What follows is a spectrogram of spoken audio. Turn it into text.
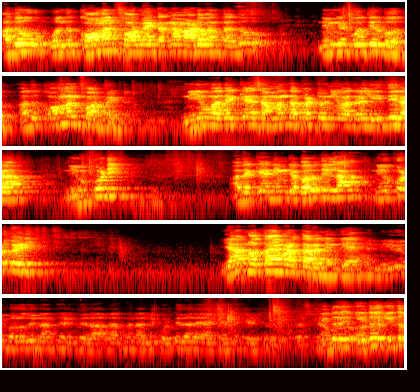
ಅದು ಒಂದು ಕಾಮನ್ ಫಾರ್ಮೇಟ್ ಅನ್ನ ಮಾಡುವಂತದ್ದು ನಿಮ್ಗೆ ಗೊತ್ತಿರ್ಬೋದು. ಅದು ಕಾಮನ್ ಫಾರ್ಮೇಟ್ ನೀವು ಅದಕ್ಕೆ ಸಂಬಂಧಪಟ್ಟು ನೀವು ಅದರಲ್ಲಿ ಇದ್ದೀರಾ? ನೀವು ಕೊಡಿ. ಅದಕ್ಕೆ ನಿಮ್ಗೆ ಬರುದಿಲ್ಲ ನೀವು ಕೊಡಬೇಡಿ. ಯಾರು ಒತ್ತಾಯ ಮಾಡ್ತಾರೆ ನಿಮ್ಗೆ? ನೀವೇ ಬರೋದಿಲ್ಲ ಅಂತ ಹೇಳ್ತೀರಾ? ಅದಾದ್ಮೇಲೆ ಅಲ್ಲಿ ಕೊಟ್ಟಿದ್ದಾರೆ ಯಾಕೆ ಅಂತ ಇದು ಇದು ಇದು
